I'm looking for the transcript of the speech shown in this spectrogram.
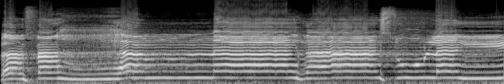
ففهمناها سليمان.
